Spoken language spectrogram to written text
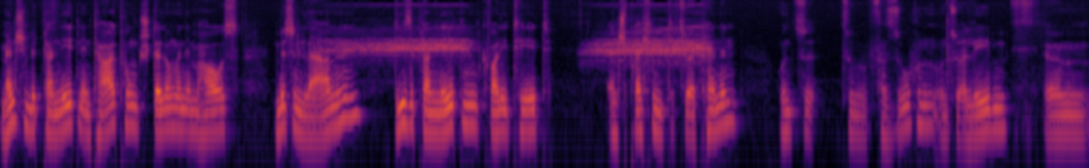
Menschen mit Planeten in Talpunktstellungen im Haus müssen lernen, diese Planetenqualität entsprechend zu erkennen und zu, zu versuchen und zu erleben ähm,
